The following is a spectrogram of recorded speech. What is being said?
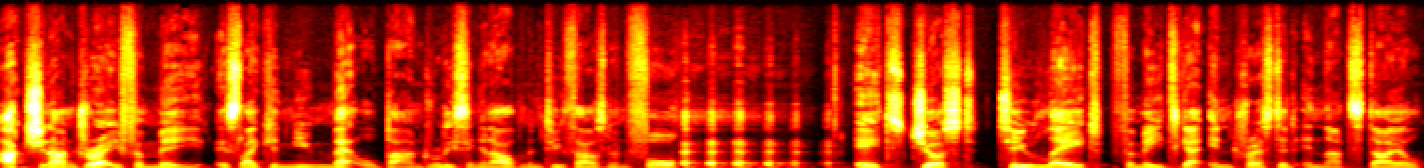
Action Andretti for me is like a new metal band releasing an album in 2004. it's just too late for me to get interested in that style.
